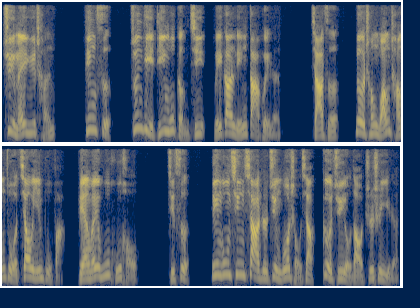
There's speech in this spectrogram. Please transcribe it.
拒没于臣。丁巳，尊帝嫡母耿姬为甘陵大贵人。甲子，乐成王常作交淫不法，贬为芜湖侯。其次，令公卿下至郡国首相，各举有道之士一人。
